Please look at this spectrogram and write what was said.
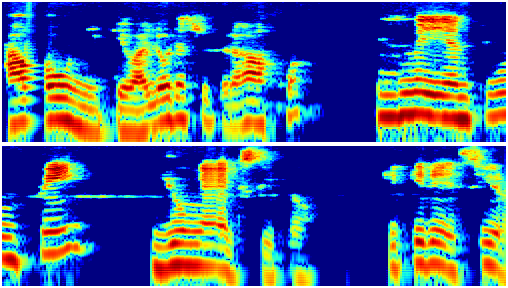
aún y que valora su trabajo es mediante un fee y un éxito. ¿Qué quiere decir?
